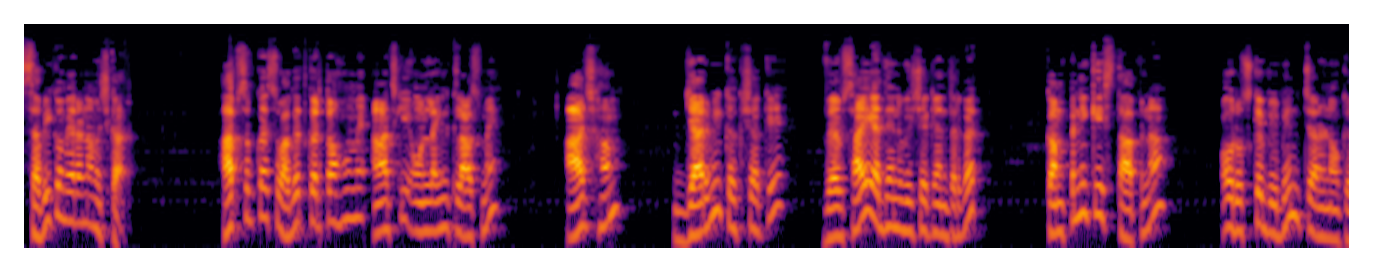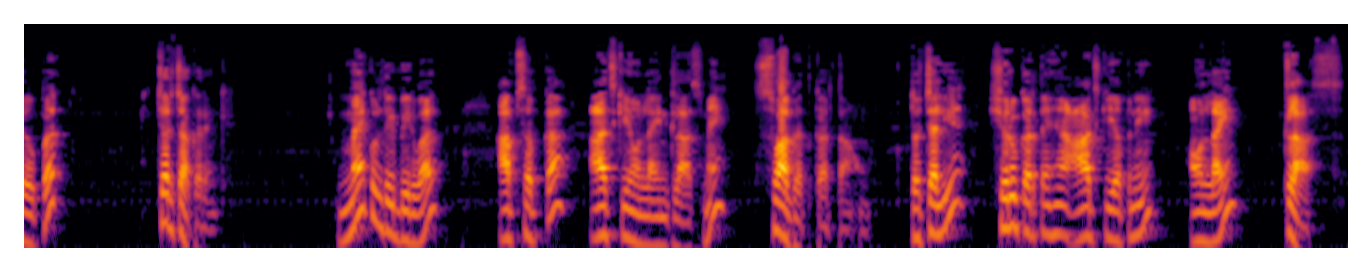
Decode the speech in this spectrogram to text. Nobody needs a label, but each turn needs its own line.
सभी को मेरा नमस्कार। आप सबका स्वागत करता हूँ मैं आज की ऑनलाइन क्लास में। आज हम ग्यारहवीं कक्षा के व्यवसाय अध्ययन विषय के अंतर्गत कंपनी की स्थापना और उसके विभिन्न चरणों के ऊपर चर्चा करेंगे। मैं कुलदीप बीरवाल, आप सबका आज की ऑनलाइन क्लास में स्वागत करता हूँ। तो चलिए शुरू करते हैं आज की अपनी ऑनलाइन क्लास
